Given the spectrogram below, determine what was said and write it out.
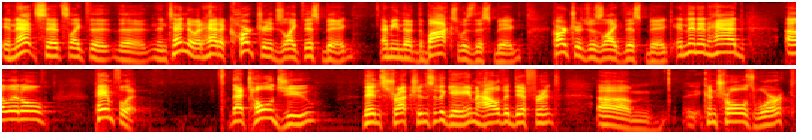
in that sense, like the, the Nintendo, it had a cartridge like this big. I mean, the, the box was this big. Cartridge was like this big. And then it had a little pamphlet that told you the instructions of the game, how the different um, controls worked.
